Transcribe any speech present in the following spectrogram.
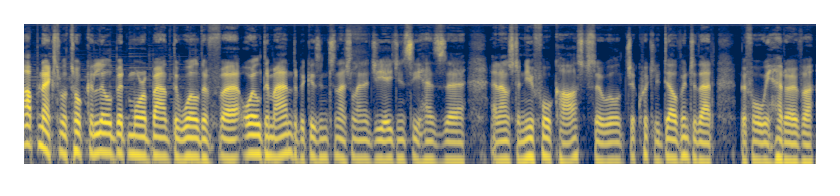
Up next, we'll talk a little bit more about the world of uh, oil demand because International Energy Agency has uh, announced a new forecast. So we'll quickly delve into that before we head over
